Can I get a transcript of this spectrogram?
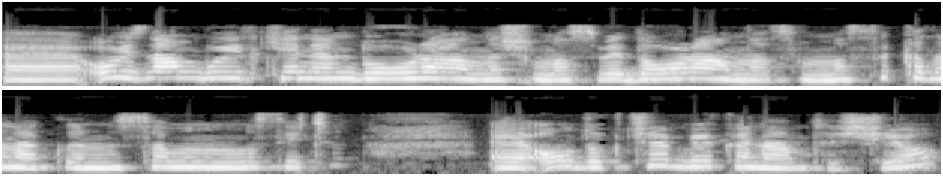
E, o yüzden bu ilkenin doğru anlaşılması ve doğru anlatılması kadın haklarının savunulması için e, oldukça büyük önem taşıyor.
